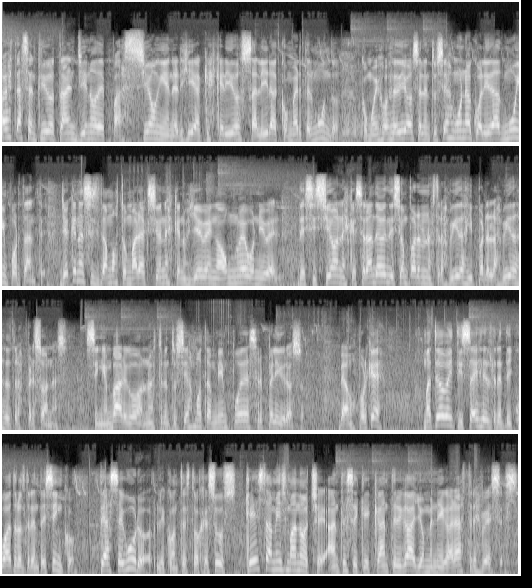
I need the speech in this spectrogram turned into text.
vez te has sentido tan lleno de pasión y energía que has querido salir a comerte el mundo? Como hijos de Dios, el entusiasmo es una cualidad muy importante, ya que necesitamos tomar acciones que nos lleven a un nuevo nivel, decisiones que serán de bendición para nuestras vidas y para las vidas de otras personas. Sin embargo, nuestro entusiasmo también puede ser peligroso. Veamos por qué. Mateo 26 del 34 al 35. Te aseguro, le contestó Jesús, que esta misma noche, antes de que cante el gallo, me negarás tres veces.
